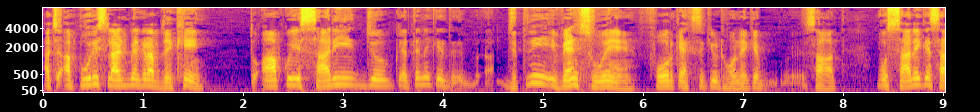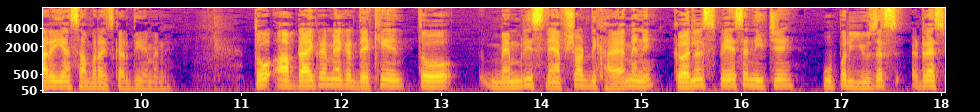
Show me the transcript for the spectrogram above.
اچھا اب پوری سلائڈ میں اگر آپ دیکھیں تو آپ کو یہ ساری جو کہتے ہیں نا کہ جتنی ایونٹس ہوئے ہیں فورک ایکسیکیوٹ ہونے کے ساتھ وہ سارے کے سارے یہاں سمرائز کر دیے میں نے تو آپ ڈائگرام میں اگر دیکھیں تو میموری اسنیپ شاٹ دکھایا میں نے کرنل ہے نیچے اوپر یوزرس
